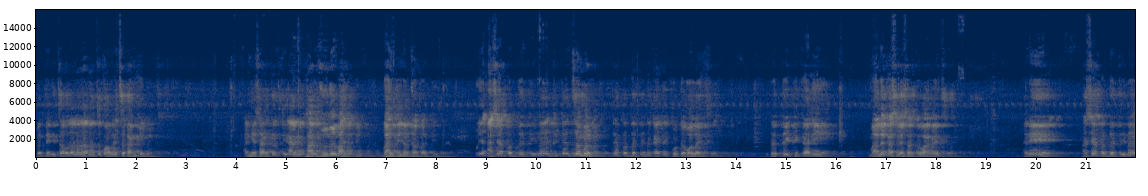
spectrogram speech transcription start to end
पण त्यांनी चौदाला दादांचं काँग्रेसचं काम केलं आणि हे सांगतात की आम्ही फार जुनं भाजप भारतीय जनता पार्टीचं म्हणजे अशा पद्धतीनं जिथं जमल त्या पद्धतीनं काहीतरी खोटं बोलायचं. प्रत्येक ठिकाणी मालक असल्यासारखं वागायचं. आणि अशा पद्धतीनं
